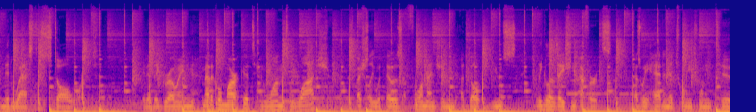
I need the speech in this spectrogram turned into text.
Midwest stalwart. It is a growing medical market and one to watch, especially with those aforementioned adult use legalization efforts as we head into 2022.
